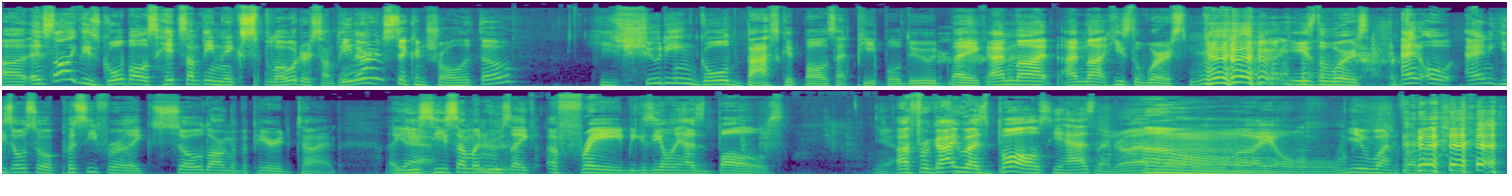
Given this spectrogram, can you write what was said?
Uh, it's not like these gold balls hit something and explode or something. He They're learns to control it though. He's shooting gold basketballs at people, dude. Like I'm not I'm not he's the worst. he's the worst. And oh, and he's also a pussy for like so long of a period of time. Like Yeah. he's he's someone who's like afraid because he only has balls. Yeah. Uh, for a guy who has balls, he has none. Right? Oh. You won for that.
